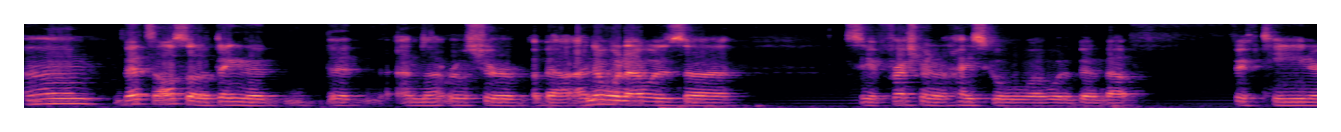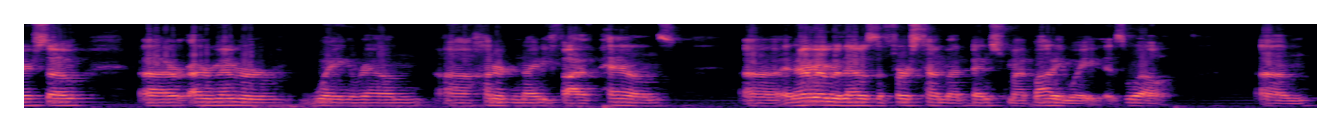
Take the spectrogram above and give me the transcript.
Um, that's also a thing that that I'm not real sure about. I know when I was uh, see a freshman in high school, I would have been about 15 or so. Uh, I remember weighing around uh, 195 pounds, and I remember that was the first time I benched my body weight as well, um,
